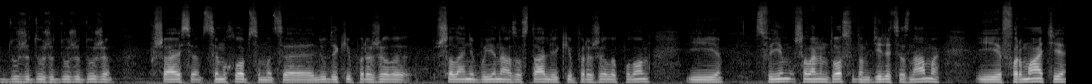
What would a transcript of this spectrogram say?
дуже, дуже, дуже, дуже пишаюся цими хлопцями. Це люди, які пережили шалені бої на Азовсталі, які пережили полон і своїм шаленим досвідом діляться з нами. І в форматі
